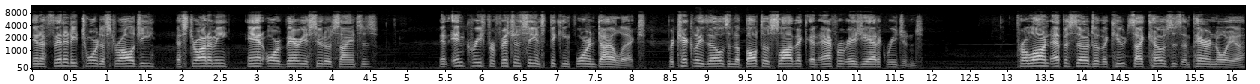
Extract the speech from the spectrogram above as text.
an affinity towards astrology, astronomy, and or various pseudosciences, an increased proficiency in speaking foreign dialects, particularly those in the Balto-Slavic and Afro-Asiatic regions. Prolonged episodes of acute psychosis and paranoia.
